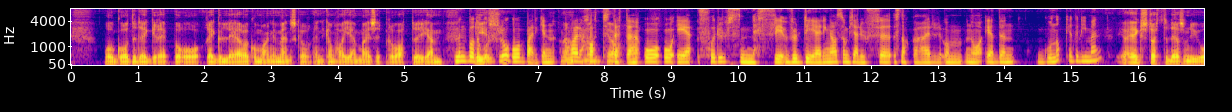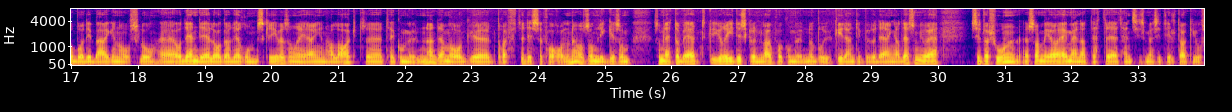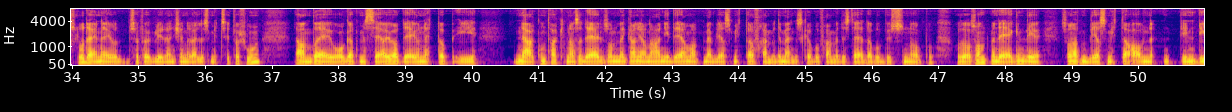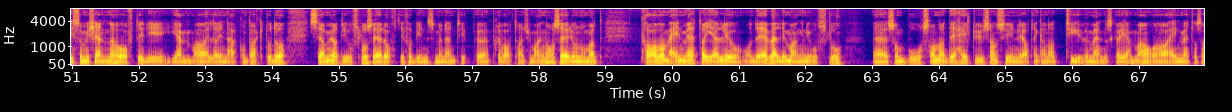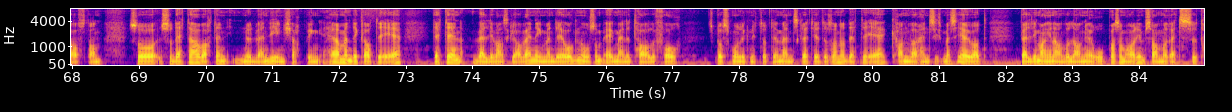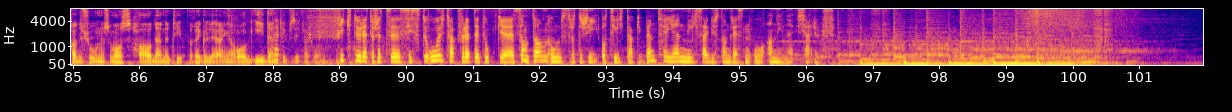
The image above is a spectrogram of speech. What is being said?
å gå til det grepet å regulere hvor mange mennesker en kan ha hjemme i sitt private hjem. Men både I, Oslo og Bergen men, har men, hatt ja. dette, og, og er forholdsmessig vurderinga som Kjerulf snakka her om nå, er den god nok, er det de mener? Ja, jeg støtter det som de gjorde både i Bergen og Oslo. Eh, og Det er en del av det rundskrivet som regjeringen har lagd eh, til kommunene, der vi òg eh, drøfter disse forholdene, og som ligger som, som, nettopp er et juridisk grunnlag for kommunene å bruke i den type vurderinger. Det som jo er situasjonen, som gjør jeg mener at dette er et hensiktsmessig tiltak i Oslo. Det ene er jo selvfølgelig den generelle smittesituasjonen. Det andre er jo òg at vi ser jo at det er jo nettopp i nærkontakten. altså det er sånn, Vi kan gjerne ha en idé om at vi blir smitta av fremmede mennesker på fremmede steder, på bussen og, på, og, sånt, men det er egentlig sånn at vi blir smitta av de, de, som vi kjenner, og ofte de hjemme eller i nærkontakt. og Da ser vi jo at i Oslo så er det ofte i forbindelse med den type private arrangementer. Og så er det jo noe med at kravet om én meter gjelder jo, og det er veldig mange i Oslo som bor sånn at det er helt usannsynlig at en kan ha 20 mennesker hjemme og ha én meters avstand. Så, så, dette har vært en nødvendig innskjerping her. Men det er klart det er dette er en veldig vanskelig avveining, men det er òg noe som jeg mener taler for spørsmålet knytta til menneskerettigheter. sånn At dette er, kan være hensiktsmessig, er jo at veldig mange andre land i Europa som har de samme rettstradisjonene som oss, har denne type reguleringer òg i den type situasjoner. Fikk du rett og slett eh, siste ord. Takk for at dere tok eh, samtalen om strategi og tiltak, Bent Høie, Nils August Andresen og Anine Kierulf.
